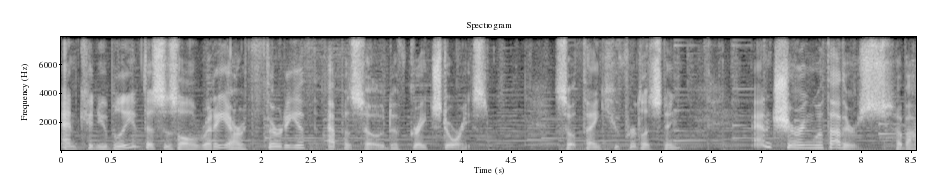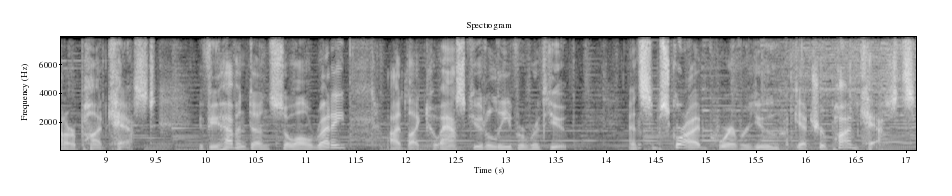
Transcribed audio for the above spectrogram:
And can you believe this is already our 30th episode of Great Stories? So thank you for listening and sharing with others about our podcast. If you haven't done so already, I'd like to ask you to leave a review and subscribe wherever you get your podcasts.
